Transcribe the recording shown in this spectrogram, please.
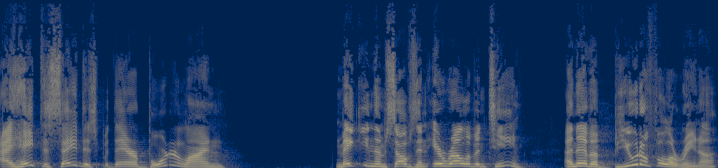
I hate to say this, but they are borderline making themselves an irrelevant team, and they have a beautiful arena.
